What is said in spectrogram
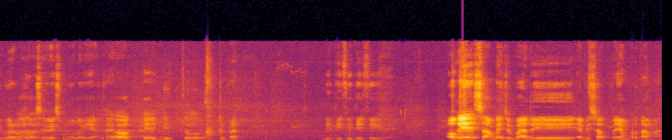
Hiburan kalau serius mulu ya kayak Oke gitu. debat di TV-TV gitu ya. Oke, sampai jumpa di episode yang pertama.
